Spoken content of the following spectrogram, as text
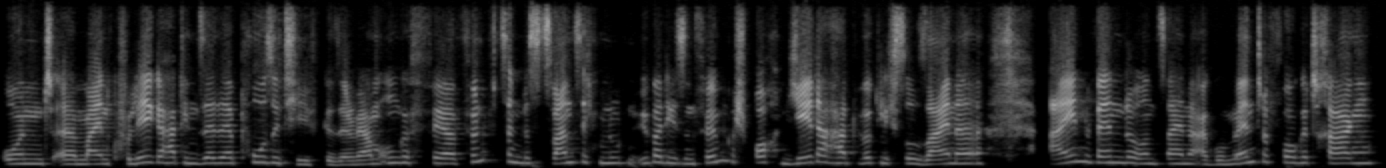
und äh, mein Kollege hat ihn sehr, sehr positiv gesehen. Wir haben ungefähr 15 bis 20 Minuten über diesen Film gesprochen. Jeder hat wirklich so seine Einwände und seine Argumente vorgetragen.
